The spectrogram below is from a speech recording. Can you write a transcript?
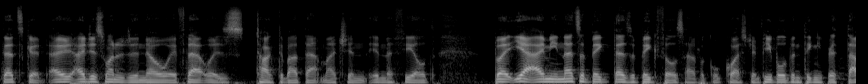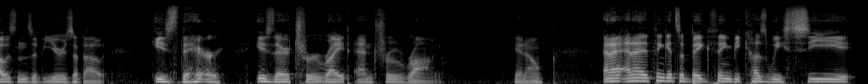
that's good. I, I just wanted to know if that was talked about that much in, in the field. But yeah, I mean that's a big that's a big philosophical question. People have been thinking for thousands of years about is there is there true right and true wrong? You know? and I, and I think it's a big thing because we see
